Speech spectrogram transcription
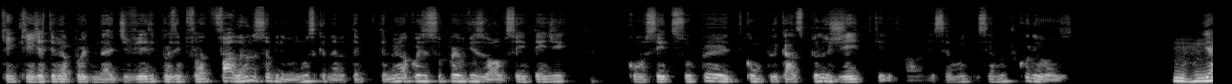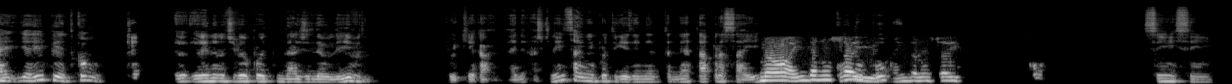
Quem, quem já teve a oportunidade de ver ele, por exemplo, falando sobre música, né? Também é uma coisa super visual. Você entende conceitos super complicados pelo jeito que ele fala. Isso é muito, isso é muito curioso. Uhum. E, aí, e aí, Pedro, como eu, eu, ainda não tive a oportunidade de ler o livro, porque acho que nem saiu em português, ainda né, tá para sair. Não, ainda não Conta saiu. Um pouco, ainda não saiu. Sim, sim.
